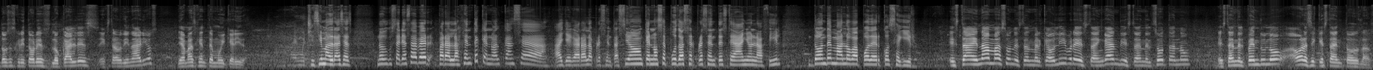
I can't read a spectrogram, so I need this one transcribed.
dos escritores locales extraordinarios y además gente muy querida. muchísimas gracias. Nos gustaría saber, para la gente que no alcance a, llegar a la presentación, que no se pudo hacer presente este año en la FIL, ¿dónde más lo va a poder conseguir? Está en Amazon, está en Mercado Libre, está en Gandhi, está en el sótano, está en el péndulo, ahora sí que está en todos lados.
